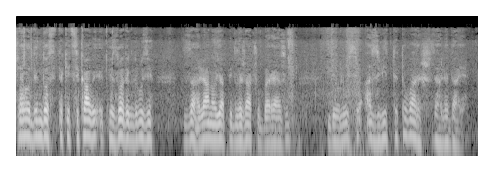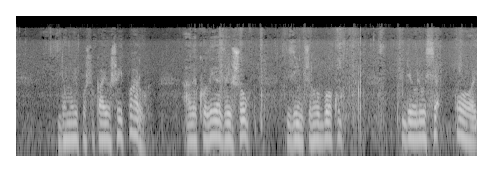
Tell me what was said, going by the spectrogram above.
Ще один досить такий цікавий епізодик, друзі. Заглянув я під лежачу березу. Дивлюся, а звідти товариш заглядає. Думаю, пошукаю ще й пару. Але коли я зайшов з іншого боку, дивлюся, ой,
